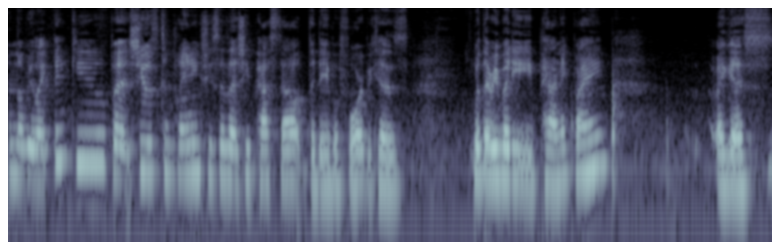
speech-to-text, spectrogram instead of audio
And they'll be like, "Thank you," but she was complaining. She said that she passed out the day before because, with everybody panic buying, I guess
